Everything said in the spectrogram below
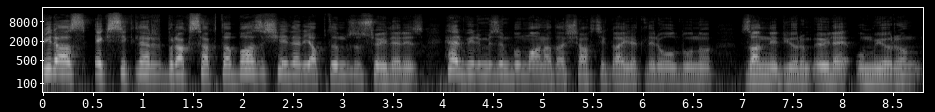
Biraz eksikler bıraksak da bazı şeyler yaptığımızı söyleriz. Her birimizin bu manada şahsi gayretleri olduğunu zannediyorum öyle umuyorum.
